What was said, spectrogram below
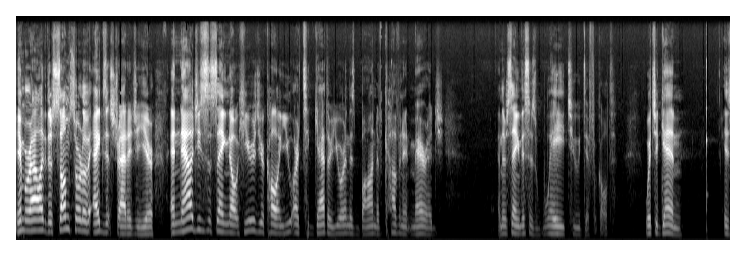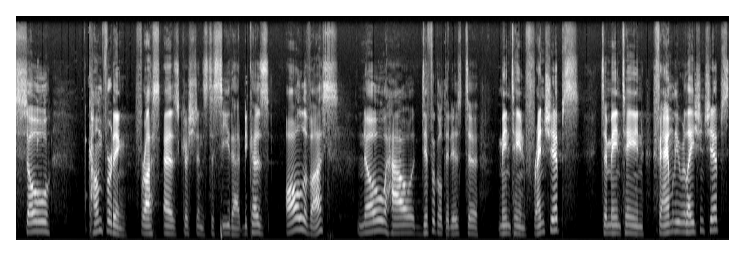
immorality. There's some sort of exit strategy here. And now Jesus is saying, no, here's your calling. You are together, you are in this bond of covenant marriage. And they're saying this is way too difficult which again is so comforting for us as Christians to see that because all of us know how difficult it is to maintain friendships, to maintain family relationships.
